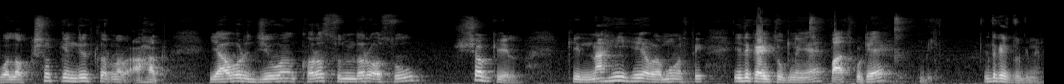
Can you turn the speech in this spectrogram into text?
व लक्ष केंद्रित करणार आहात. यावर जीवन खरंच सुंदर असू शकेल की नाही हे अवलंबून असते. इथे काही चूक नाही आहे. पाच कुठे आहे. बी. इथे काही चूक नाही.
